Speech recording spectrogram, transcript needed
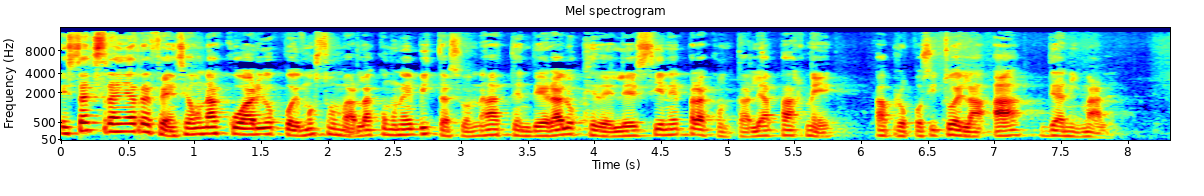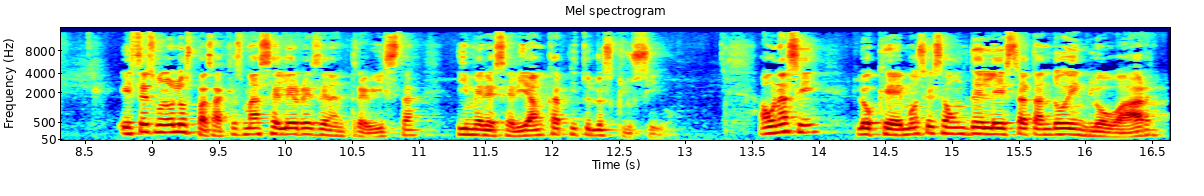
Esta extraña referencia a un acuario podemos tomarla como una invitación a atender a lo que Deleuze tiene para contarle a Parnay a propósito de la A de animal. Este es uno de los pasajes más célebres de la entrevista y merecería un capítulo exclusivo. Aún así, lo que vemos es a un Deleuze tratando de englobar,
